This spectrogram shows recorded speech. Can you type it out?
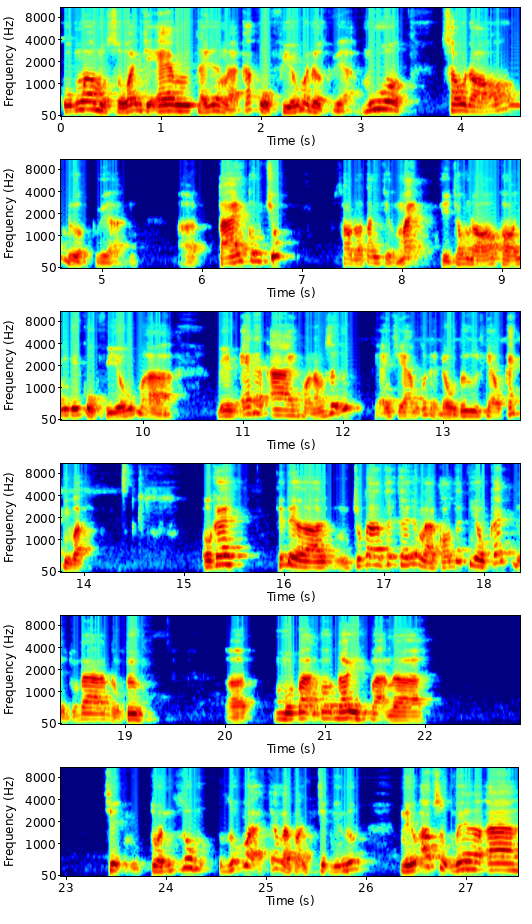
cũng à, một số anh chị em thấy rằng là các cổ phiếu mà được gì ạ? Mua sau đó được gì ạ? À, tái cấu trúc sau đó tăng trưởng mạnh thì trong đó có những cái cổ phiếu mà bên SSI họ nắm giữ thì anh chị em có thể đầu tư theo cách như vậy. Ok thế thì uh, chúng ta thấy thấy rằng là có rất nhiều cách để chúng ta đầu tư. Uh, một bạn có đây bạn uh, Trịnh Tuấn Dung Dũng ạ chắc là bạn Trịnh những nước nếu áp dụng VA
